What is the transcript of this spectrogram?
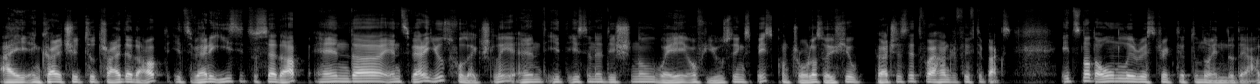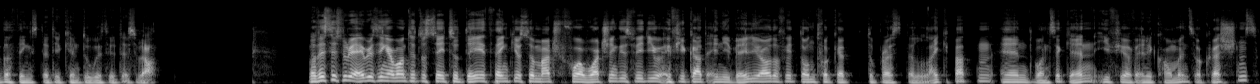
I encourage you to try that out. It's very easy to set up and, uh, and it's very useful actually. And it is an additional way of using Space Controller. So if you purchase it for 150 bucks, it's not only restricted to Nuendo. There are other things that you can do with it as well. Now, this is really everything I wanted to say today. Thank you so much for watching this video. If you got any value out of it, don't forget to press the like button. And once again, if you have any comments or questions,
